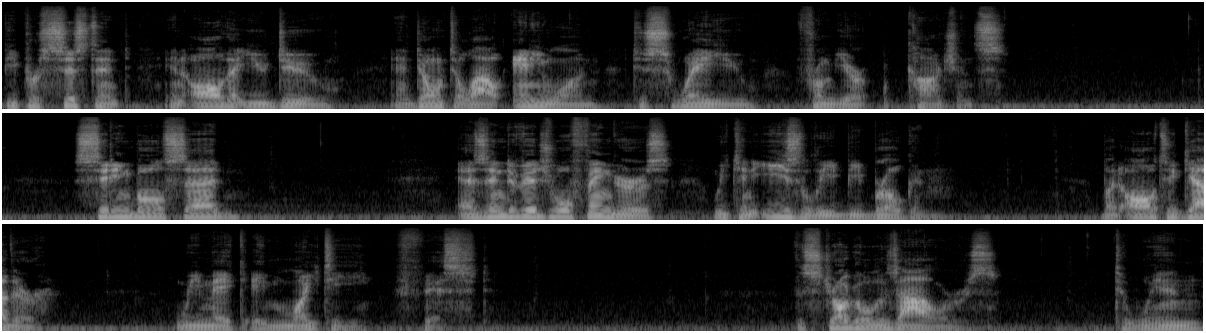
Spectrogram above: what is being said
Be persistent in all that you do and don't allow anyone to sway you from your conscience. Sitting Bull said, As individual fingers, we can easily be broken, but all together we make a mighty fist. The struggle is ours to win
